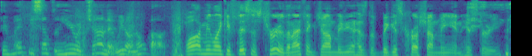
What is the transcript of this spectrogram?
there might be something here with John that we don't know about. well, I mean, like if this is true, then I think John Medina has the biggest crush on me in history.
